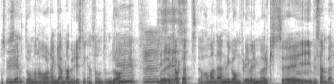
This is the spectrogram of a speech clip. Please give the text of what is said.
Och speciellt då om man har den gamla belysningen som, som drar mycket. då är det precis. klart att har man den igång, för det är väldigt mörkt eh, i december.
